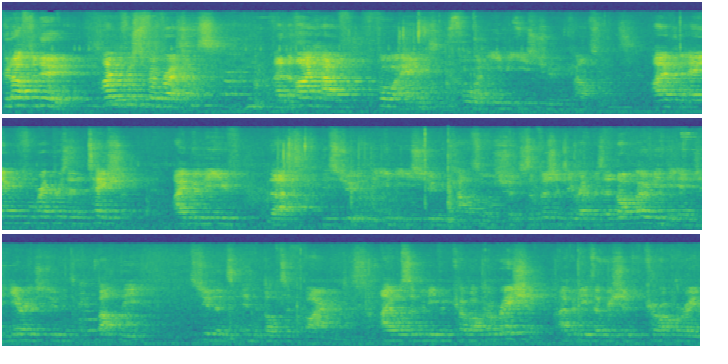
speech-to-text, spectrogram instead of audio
Good afternoon. I'm Christopher Vrettos, and I have four aims for an EBE student council. I have an aim for representation. I believe that the student, the EBE student council should sufficiently represent not only the engineering students, but the students in the built environment. I also believe in cooperation. I believe that we should cooperate,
